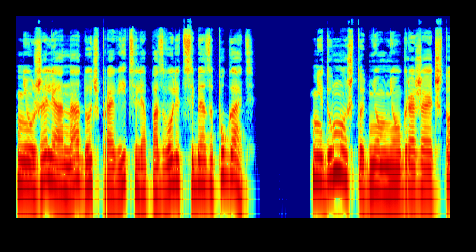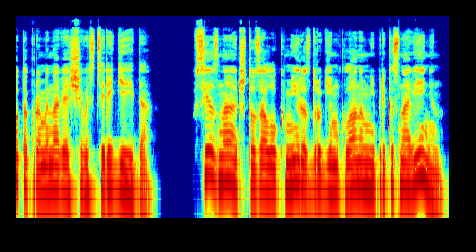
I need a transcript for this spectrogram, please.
Неужели она, дочь правителя, позволит себя запугать? Не думаю, что днем мне угрожает что-то, кроме навязчивости Регейда. Все знают, что залог мира с другим кланом неприкосновенен.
